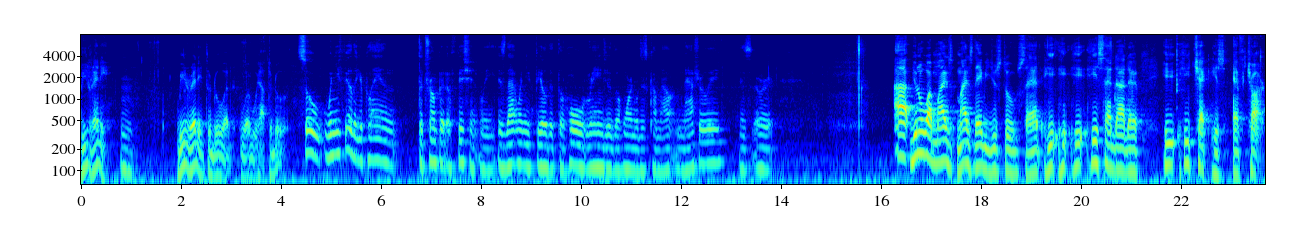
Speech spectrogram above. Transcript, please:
Be ready. Mm. Be ready to do what, what we have to do. So when you feel that you're playing the trumpet efficiently, is that when you feel that the whole range of the horn will just come out naturally? Is or Uh, you know what Miles Miles Davis used to said? He he he, he said that uh, he he checked his F chart.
